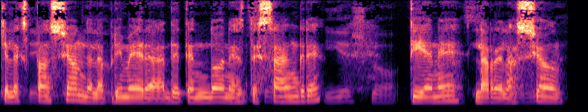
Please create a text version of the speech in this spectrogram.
que la expansión de la primera de tendones de sangre tiene la relación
